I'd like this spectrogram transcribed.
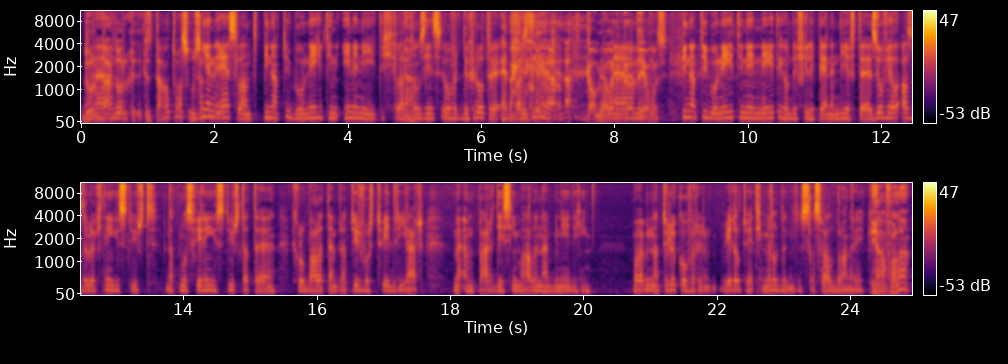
door, Ehm, daardoor ge- gedaald was? Hoe zat Niet in het? IJsland, Pinatubo, 1991. Laat Ja. ons eens over de grotere uitbarstingen hebben. Kom jongen, de Ehm, grote jongens. Pinatubo, 1991 op de Filipijnen. Die heeft eh, zoveel as de lucht ingestuurd, de atmosfeer ingestuurd, dat de globale temperatuur voor twee, drie jaar met een paar decimalen naar beneden ging. We hebben het natuurlijk over een wereldwijd gemiddelde, dus dat is wel belangrijk. Ja, voilà.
